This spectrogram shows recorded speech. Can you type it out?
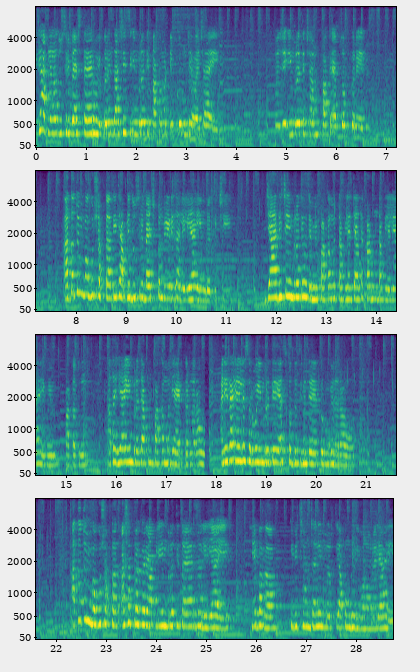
इथे आपल्याला दुसरी बॅच तयार होईपर्यंत अशीच इमरती पाकामध्ये डिप करून ठेवायची आहे. म्हणजे इमरती छान पाक ऍब्झॉर्ब करेल. आता तुम्ही बघू शकता तिथे आपली दुसरी बॅच पण रेडी झालेली आहे इमरतीची. ज्या आधीचे इमरती होते मी पाकामध्ये टाकले ते आता काढून टाकलेले आहे मी पाकातून. आता ह्या इमरती आपण पाकामध्ये ऍड करणार आहोत. आणि राहिलेल्या सर्व इमरती याच पद्धतीने तयार करून घेणार आहोत. आता तुम्ही बघू शकता अशा प्रकारे आपली इमरती तयार झालेली आहे. हे बघा किती छान छान इमरती आपण घरी बनवलेल्या आहे.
